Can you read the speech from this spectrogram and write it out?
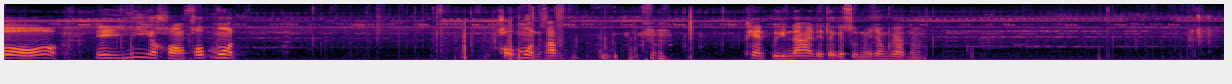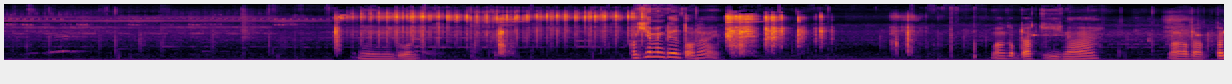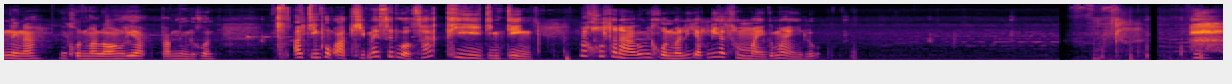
ไอ้เหี้ยของครบหมด ครบหมดครับ แทนปืนได้เลยแต่กระสุนไม่จำกัดนะอืมโดนเอาเฮียม่งเดินต่อได้วางกับดักอีกนะ วางกับแป๊บหนึ่งนะ มีคนมาร้องเรียกแป๊บหนึ่งทุกคน เอาจริงผมอัดคลิปไม่สะดวกสักทีจริงๆมาโฆษณาก็มีคนมาเรียกเรียกทำไมก็ไม่รู้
